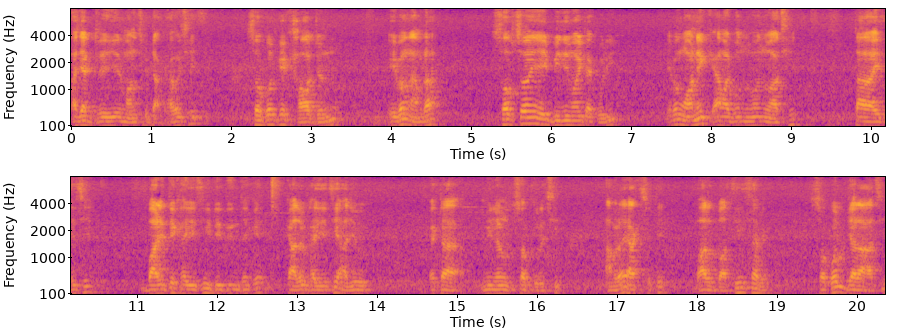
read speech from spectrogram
হাজার ড্রেজের মানুষকে ডাকা হয়েছে সকলকে খাওয়ার জন্য। এবং আমরা সবসময় এই বিনিময়টা করি। এবং অনেক আমার বন্ধুবান্ধব আছে, তারা এসেছে। বাড়িতে খাইয়েছি দুই দিন থেকে, কালও খাইয়েছি, আজও একটা মিলন উৎসব করেছি। আমরা একসাথে ভারতবাসী হিসাবে সকল যারা আছি,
